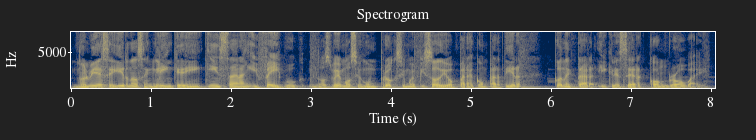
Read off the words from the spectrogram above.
No olvides seguirnos en LinkedIn, Instagram y Facebook. Nos vemos en un próximo episodio para compartir, conectar y crecer con GrowBy.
